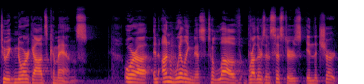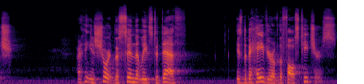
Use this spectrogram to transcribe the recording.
to ignore God's commands. Or a, uh, an unwillingness to love brothers and sisters in the church. I think, in short, the sin that leads to death is the behavior of the false teachers,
